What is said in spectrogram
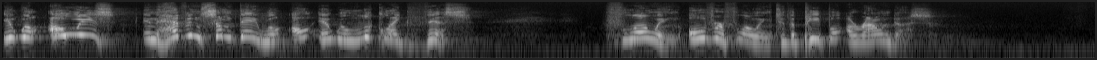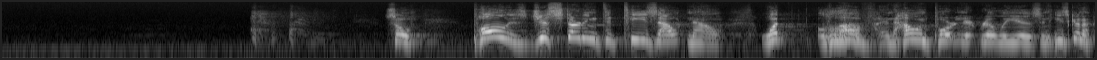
it will always, in heaven someday, will all, it will look like this flowing, overflowing to the people around us. So, Paul is just starting to tease out now what love and how important it really is. And he's going to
